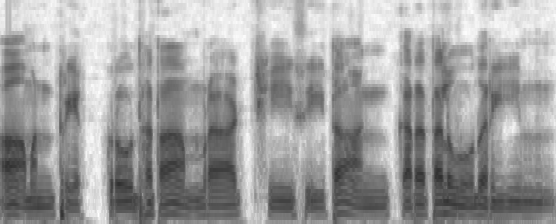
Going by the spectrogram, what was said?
आमन्त्र्य क्रोधताम् राक्षी सीताम् करतलोदरीम्।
